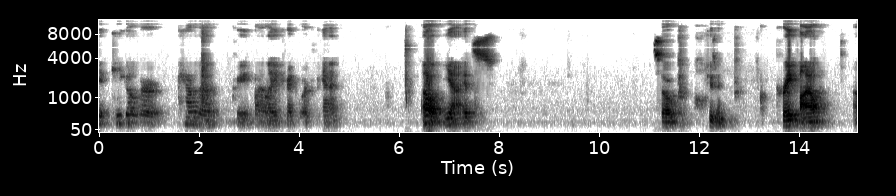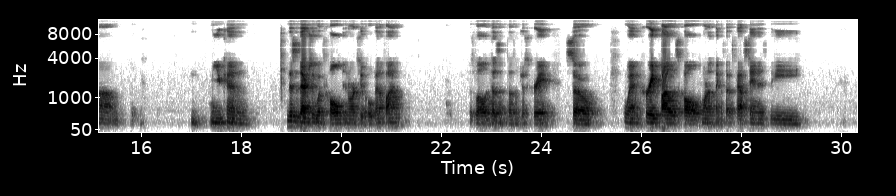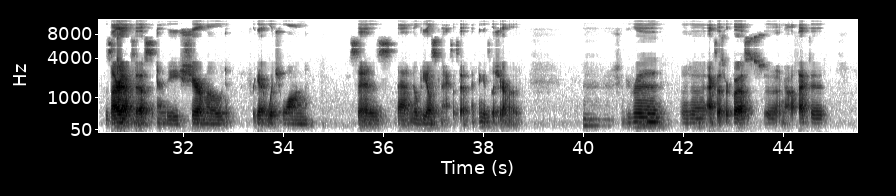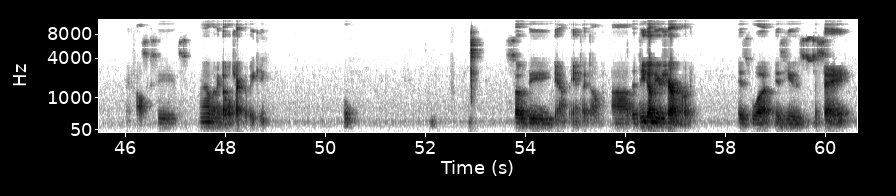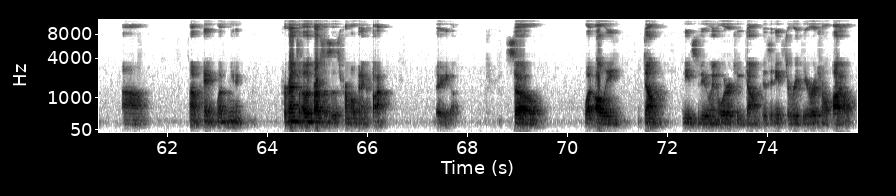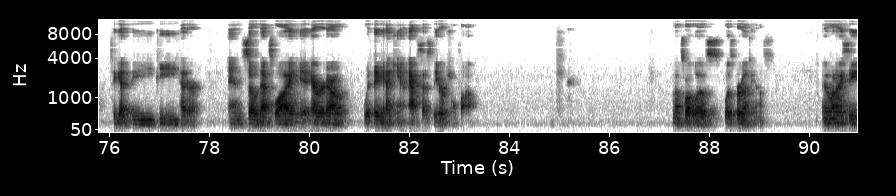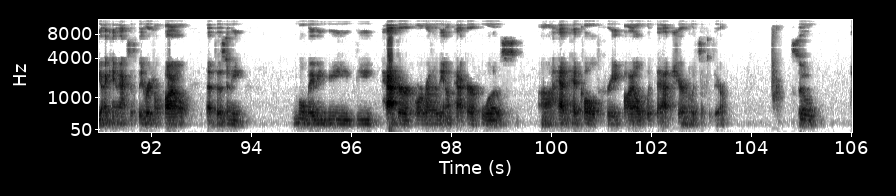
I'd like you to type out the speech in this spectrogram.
Can, can you go over how the create file A trick works again? Oh, yeah, it's, so, excuse me, create file, um, you can, this is actually what's called in order to open a file as well, it doesn't, doesn't just create. So when create file is called, one of the things that's passed in is the desired access and the share mode, forget which one says that nobody else can access it. I think it's the share mode. Should be read, uh, access request, uh, not affected. File succeeds. Well, let me double check the wiki. Oop. So the, yeah, the anti-dump. Uh, the DW share mode is what is used to say, um, oh, hey, web meeting. Prevents other processes from opening a file. There you go. So what Ollie dump needs to do in order to dump is it needs to read the original file to get the PE header. And so that's why it errored out with a I can't access the original file. That's what was was preventing us. And when I see I can't access the original file, that says to me, well, maybe the the packer or rather the unpacker was uh, had had called create file with that share mode set to zero. So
